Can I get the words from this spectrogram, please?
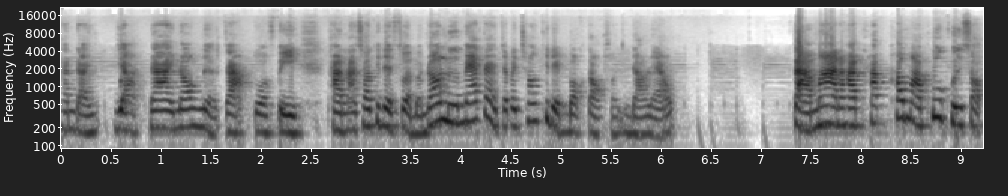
ท่านใดอยากได้นอกเหนือจากตัวฟรี ทางหน้าช่องที่เด็ดส่วนบนนอกหรือแม้แต่จะเป็นช่องที่เด็ดบอกต่อของอิงดาวแล้วสามารถนะคะทักเข้ามาพูดคุยสอบ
